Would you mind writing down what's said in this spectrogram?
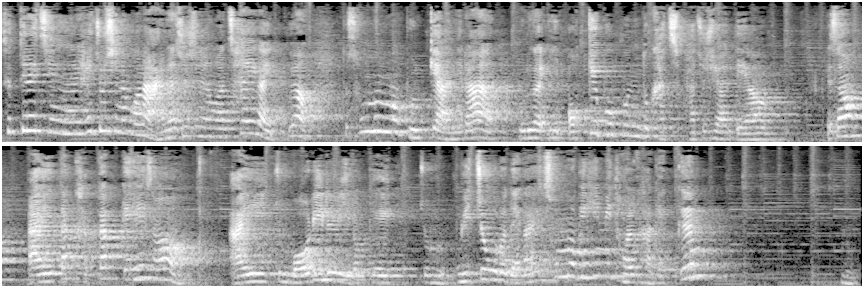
스트레칭을 해주시는 거랑 안 해주시는 거랑 차이가 있고요. 또 손목만 볼 게 아니라 우리가 이 어깨 부분도 같이 봐주셔야 돼요. 그래서 아이 딱 가깝게 해서 아이 좀 머리를 이렇게 좀 위쪽으로 내가 해서 손목에 힘이 덜 가게끔 음,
